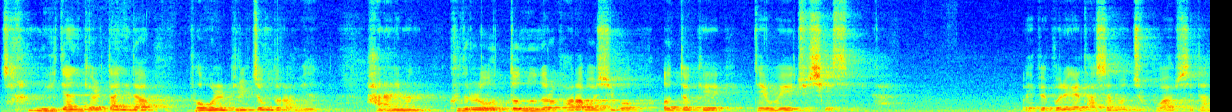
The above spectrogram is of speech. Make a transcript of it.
참 위대한 결단이다 복을 빌 정도라면 하나님은 그들을 어떤 눈으로 바라보시고 어떻게 대우해 주시겠습니까? 옆에 분에게 다시 한번 축복합시다.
